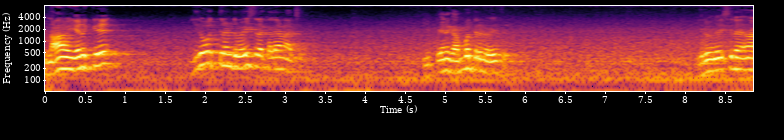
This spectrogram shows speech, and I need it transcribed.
நான் எனக்கு இருபத்தி ரெண்டு வயசில் கல்யாணம் ஆச்சு. இப்போ எனக்கு ஐம்பத்தி ரெண்டு வயசு. இருபது வயசில் ஆ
